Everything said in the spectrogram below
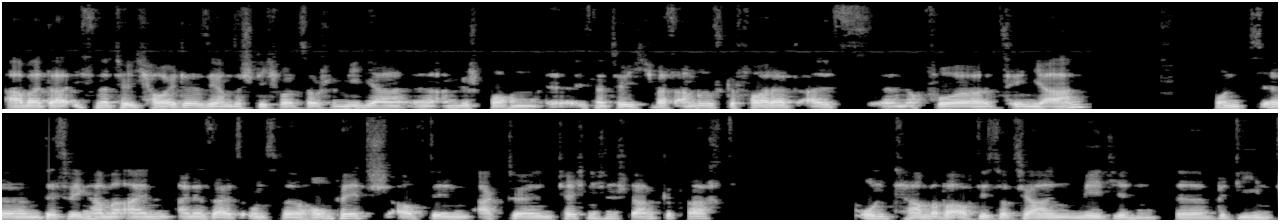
Aber da ist natürlich heute, Sie haben das Stichwort Social Media äh, angesprochen, äh, ist natürlich was anderes gefordert als äh, noch vor zehn Jahren. Und ähm, deswegen haben wir ein, einerseits unsere Homepage auf den aktuellen technischen Stand gebracht. und haben aber auch die sozialen Medien äh, bedient.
